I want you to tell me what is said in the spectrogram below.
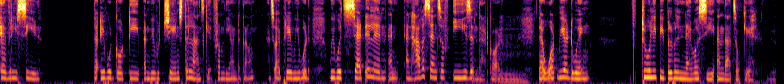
every seed, that it would go deep and we would change the landscape from the underground. And so I pray we would we would settle in and, and have a sense of ease in that, God. Mm. That what we are doing truly people will never see and that's okay. Yeah.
